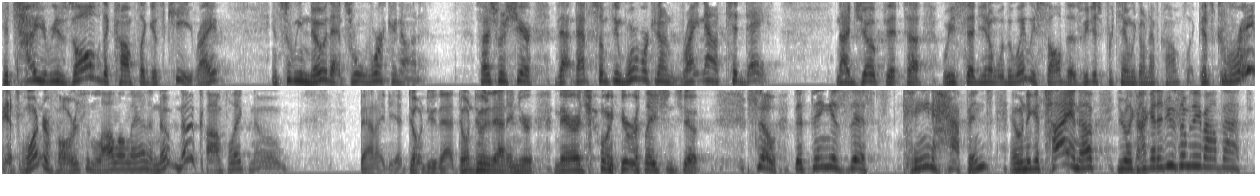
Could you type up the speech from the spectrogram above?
It's how you resolve the conflict is key, right? And so we know that. So we're working on it. So I just want to share that that's something we're working on right now today. And I joke that uh, we said, you know, well, the way we solve this, we just pretend we don't have conflict. It's great. It's wonderful. We're just in la la land and no, no conflict, no. Bad idea. Don't do that. Don't do that in your marriage or your relationship. So the thing is this, pain happens and when it gets high enough, you're like, I gotta do something about that.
